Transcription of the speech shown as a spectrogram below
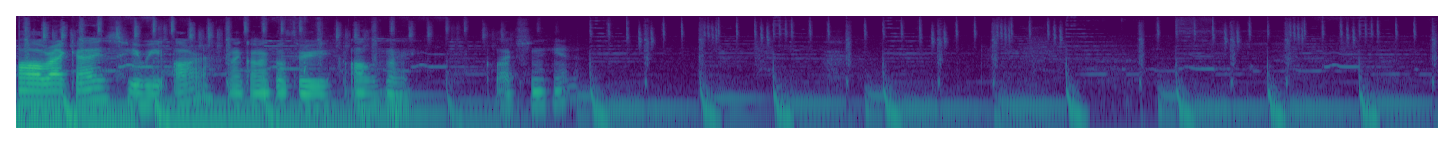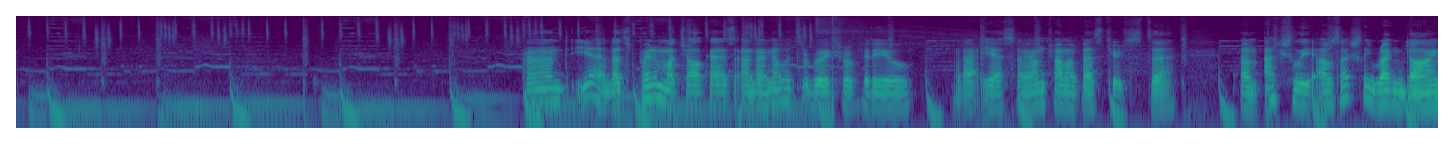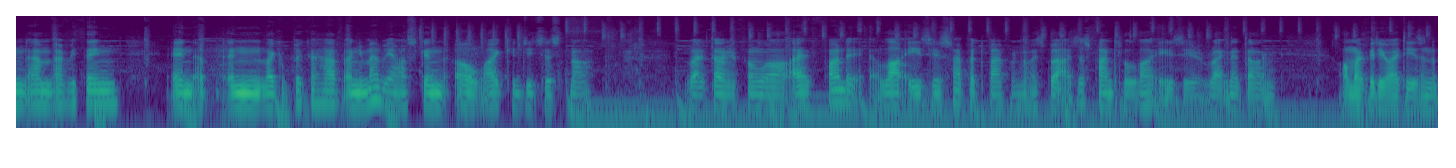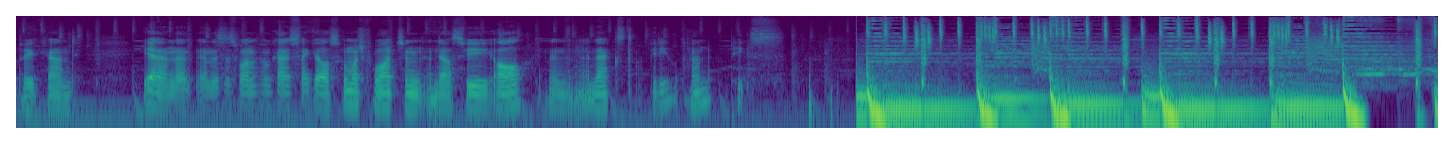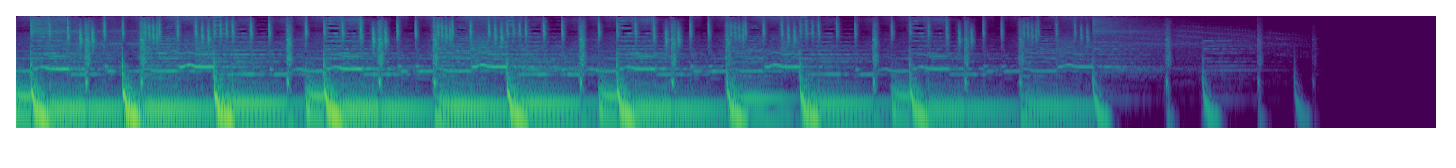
Alright guys, here we are. I'm gonna go through all of my collection here. And yeah, that's pretty much all guys, and I know it's a really short video, but I, yes, I am trying my best here just to, um, actually, I was actually writing down, um, everything in a, in like a book I have, and you might be asking, oh, why could you just not write it down your phone? Well, I found it a lot easier, so I put the background noise, but I just find it a lot easier writing it down, all my video ideas in the book, and yeah, and, and this is one of them, guys. Thank you all so much for watching, and I'll see you all in the next video, and peace.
